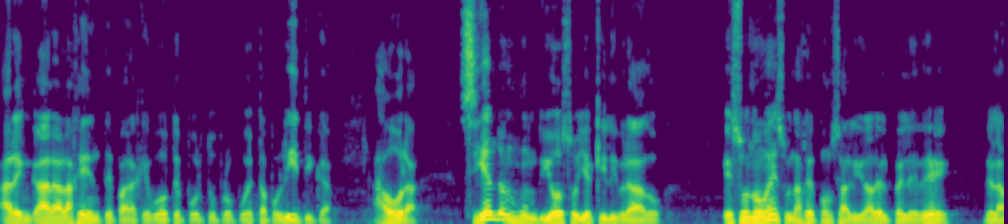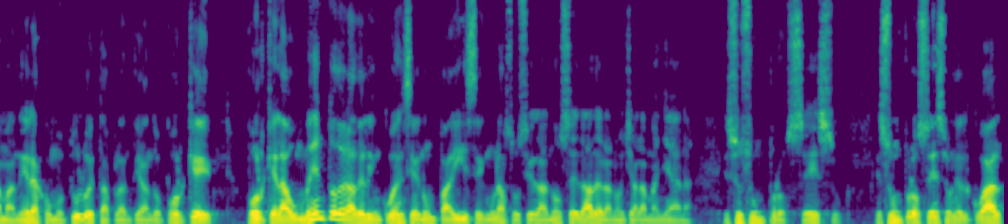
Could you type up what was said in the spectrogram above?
arengar a la gente para que vote por tu propuesta política. Ahora, siendo enjundioso y equilibrado, eso no es una responsabilidad del PLD, de la manera como tú lo estás planteando. ¿Por qué? Porque el aumento de la delincuencia en un país, en una sociedad, no se da de la noche a la mañana. Eso es un proceso. Es un proceso en el cual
